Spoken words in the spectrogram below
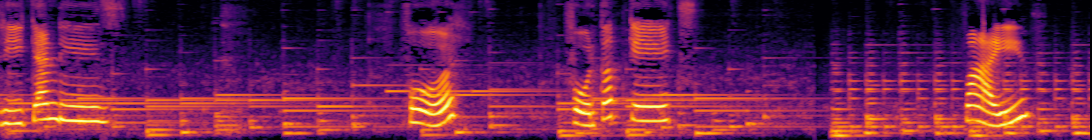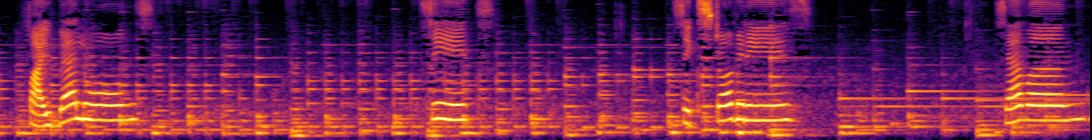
Three candies. Four. Four cupcakes. Five. Five balloons. Six. Six strawberries. Seven.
